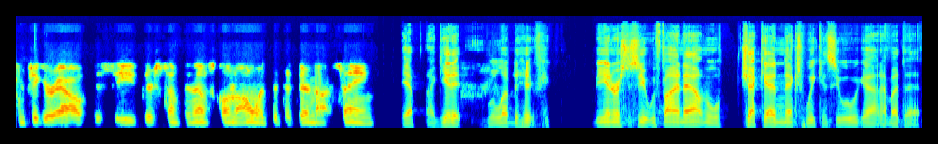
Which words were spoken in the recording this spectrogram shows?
can figure out to see if there's something else going on with it that they're not saying. Yep, I get it. We'll love to hit. Be interested to see what we find out, and we'll check in next week and see what we got. How about that?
